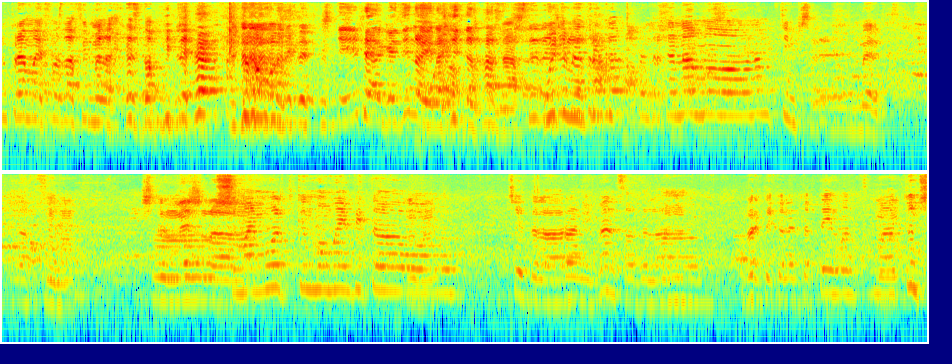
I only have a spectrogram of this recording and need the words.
Nu prea mai fost la filme la care îți dau bilet. Nu am avut bilet. Știi? Ne-am gândit noi înainte la asta. Da. Știi de ce? Ultimul Pentru film... că, pentru că n-am, uh, n-am timp să merg la film. Și când mergi la... Și mai mult când mă mai invită cei de la Run Event sau de la Vertical Entertainment, mai atunci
